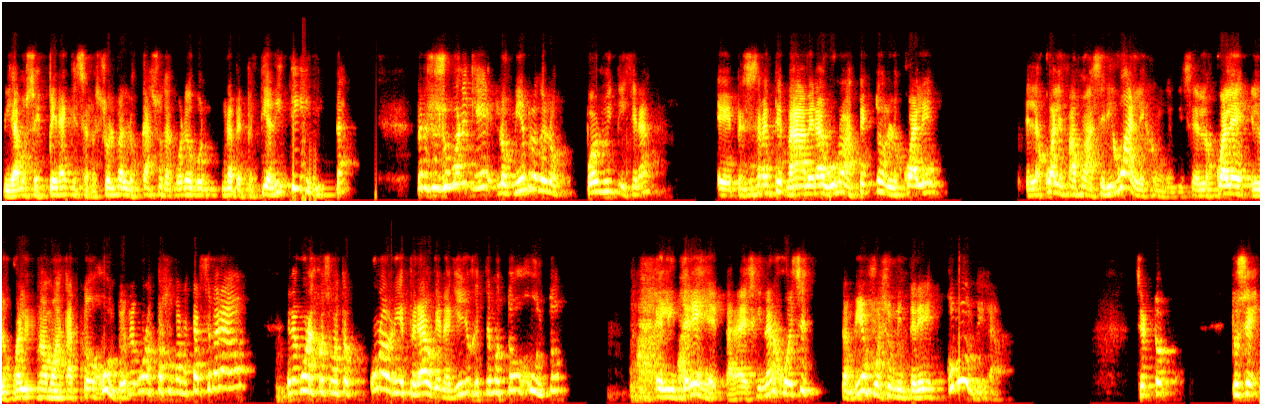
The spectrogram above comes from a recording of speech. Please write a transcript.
digamos, se espera que se resuelvan los casos de acuerdo con una perspectiva distinta, pero se supone que los miembros de los pueblos indígenas, eh, precisamente, va a haber algunos aspectos en los cuales en los cuales vamos a ser iguales, como dice, en los cuales, en los cuales vamos a estar todos juntos. En algunas cosas van a estar separados, en algunas cosas van a estar... Uno habría esperado que en aquello que estemos todos juntos, el interés para designar jueces también fuese un interés común, digamos. ¿Cierto? Entonces,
